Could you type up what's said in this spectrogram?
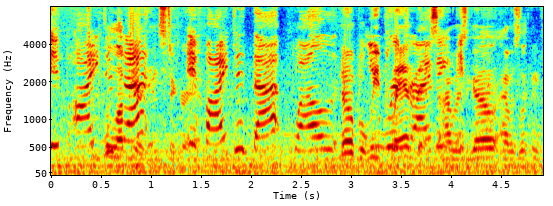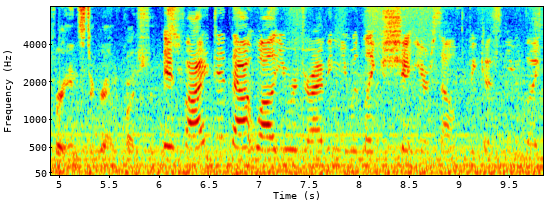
If I did pull up your that, Instagram. if I did that while No, but you we were planned driving, this. I was if, go. I was looking for Instagram questions. if I did that while you were driving, you would like shit yourself because you like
